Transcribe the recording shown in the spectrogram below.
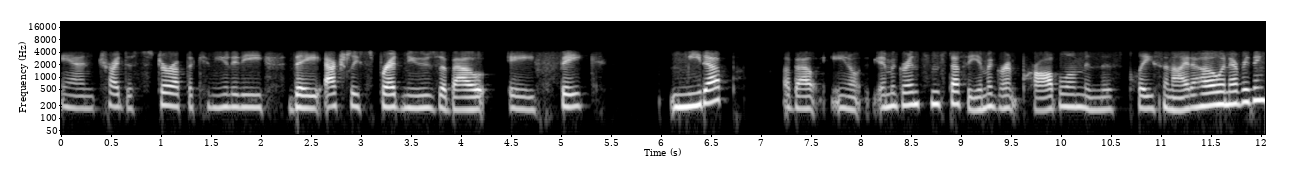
and tried to stir up the community. They actually spread news about a fake meetup about, you know, immigrants and stuff, the immigrant problem in this place in Idaho and everything.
